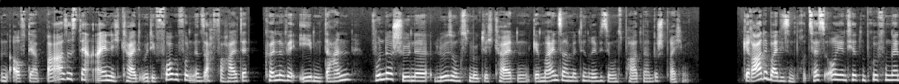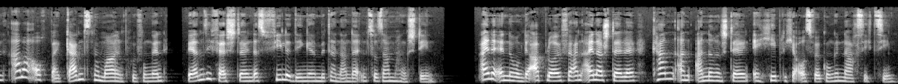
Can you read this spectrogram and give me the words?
Und auf der Basis der Einigkeit über die vorgefundenen Sachverhalte können wir eben dann wunderschöne Lösungsmöglichkeiten gemeinsam mit den Revisionspartnern besprechen. Gerade bei diesen prozessorientierten Prüfungen, aber auch bei ganz normalen Prüfungen werden Sie feststellen, dass viele Dinge miteinander im Zusammenhang stehen. Eine Änderung der Abläufe an einer Stelle kann an anderen Stellen erhebliche Auswirkungen nach sich ziehen.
